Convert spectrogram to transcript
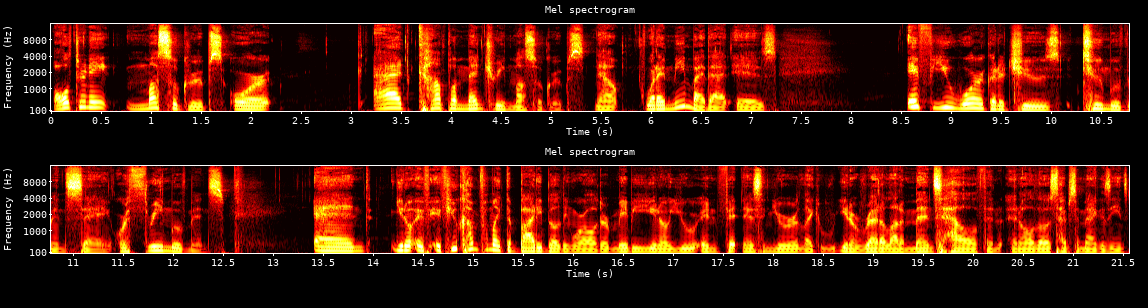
alternate muscle groups or add complementary muscle groups. Now, what I mean by that is if you were going to choose two movements, say, or three movements, and you know, if, if you come from like the bodybuilding world, or maybe you know you're in fitness and you're like you know read a lot of Men's Health and, and all those types of magazines,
